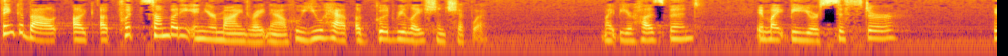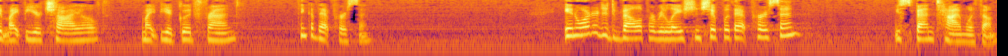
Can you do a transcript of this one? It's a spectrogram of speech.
Think about, uh, put somebody in your mind right now who you have a good relationship with. It might be your husband, it might be your sister, it might be your child, it might be a good friend. Think of that person. In order to develop a relationship with that person, you spend time with them,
